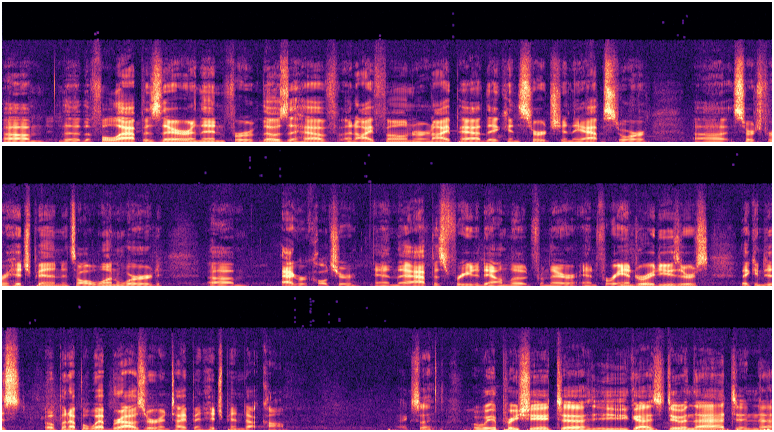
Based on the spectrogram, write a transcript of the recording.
Um, the the full app is there, and then for those that have an iPhone or an iPad, they can search in the App Store, uh, search for Hitchpin. It's all one word, um, agriculture, and the app is free to download from there. And for Android users, they can just open up a web browser and type in hitchpin.com. Excellent. Well, we appreciate uh, you guys doing that, and uh,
